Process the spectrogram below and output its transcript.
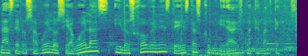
las de los abuelos y abuelas y los jóvenes de estas comunidades guatemaltecas.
